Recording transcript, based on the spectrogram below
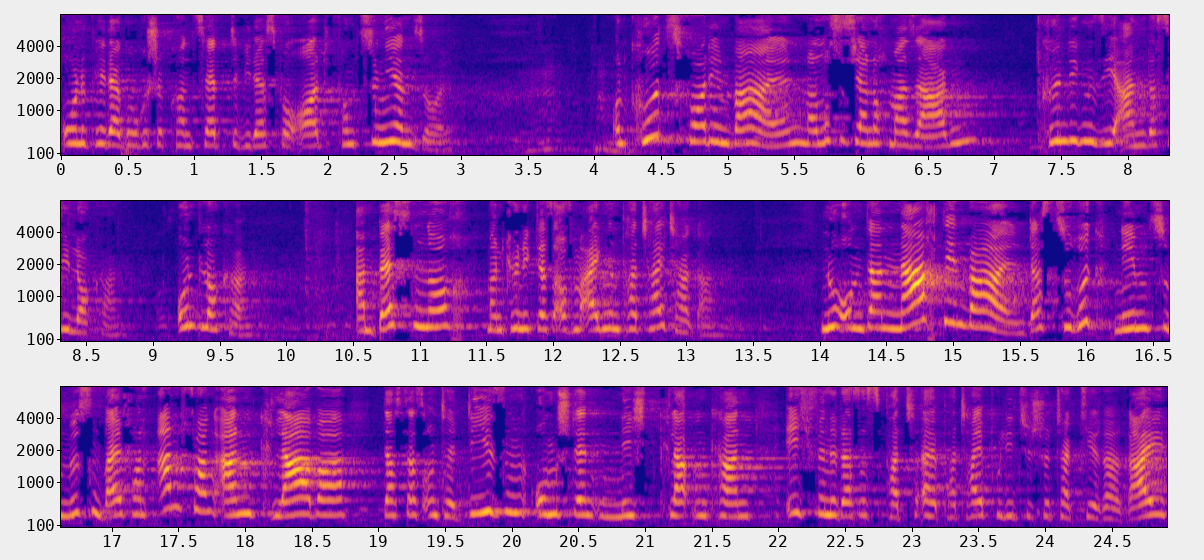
ohne pädagogische Konzepte, wie das vor Ort funktionieren soll. Und kurz vor den Wahlen, man muss es ja noch einmal sagen, kündigen Sie an, dass Sie lockern und lockern. Am besten noch, man kündigt das auf dem eigenen Parteitag an nur um dann nach den Wahlen das zurücknehmen zu müssen, weil von Anfang an klar war, dass das unter diesen Umständen nicht klappen kann. Ich finde, das ist äh, parteipolitische Taktiererei,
